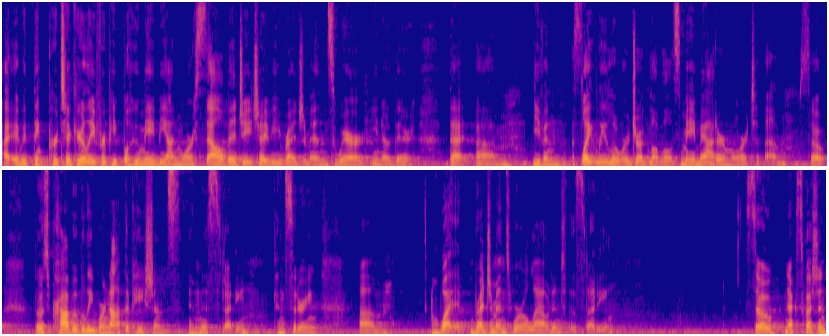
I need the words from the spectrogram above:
I would think particularly for people who may be on more salvage HIV regimens where, you know, that um, even slightly lower drug levels may matter more to them. So those probably were not the patients in this study, considering um, what regimens were allowed into the study. So, next question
